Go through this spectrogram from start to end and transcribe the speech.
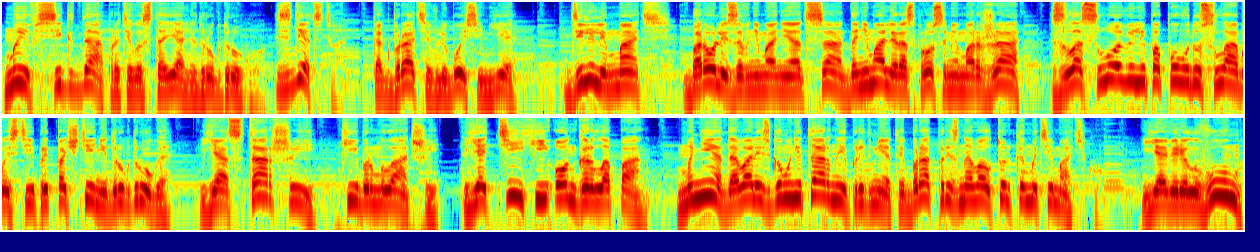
Мы всегда противостояли друг другу, с детства, как братья в любой семье. Делили мать, боролись за внимание отца, донимали расспросами моржа, злословили по поводу слабости и предпочтений друг друга. Я старший, Кибр младший, я тихий, он горлопан. Мне давались гуманитарные предметы, брат признавал только математику. Я верил в ум,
